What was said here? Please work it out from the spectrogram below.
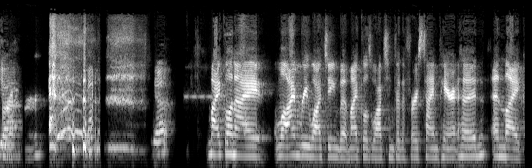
forever. Yeah. yeah. Michael and I, well, I'm rewatching, but Michael's watching for the first time Parenthood, and like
